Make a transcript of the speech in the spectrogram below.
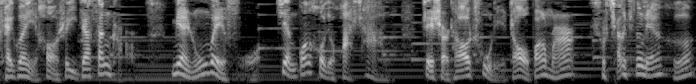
开棺以后是一家三口，面容未腐，见光后就化煞了。这事儿他要处理，找我帮忙，就强强联合。”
